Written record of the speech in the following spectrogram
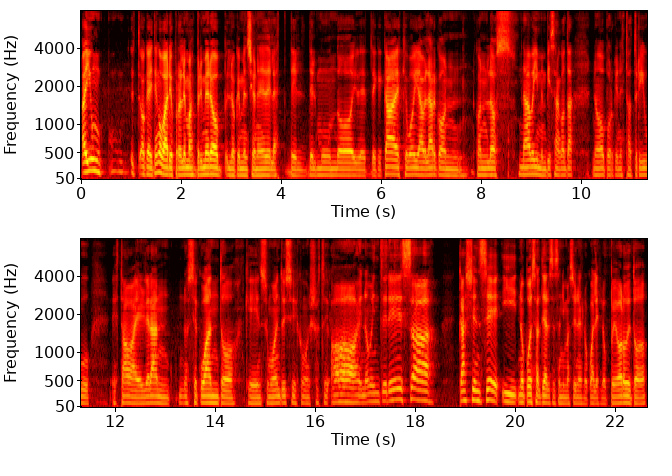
hay un... Ok, tengo varios problemas. Primero, lo que mencioné del, del mundo y de, que cada vez que voy a hablar con, con los Navi me empiezan a contar, no, porque en esta tribu estaba el gran no sé cuánto que en su momento dice, es como yo estoy, ay, no me interesa, cállense y no puedes saltear esas animaciones, lo cual es lo peor de todo.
